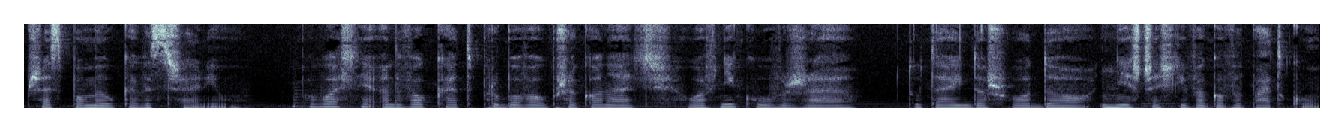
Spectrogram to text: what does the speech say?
przez pomyłkę wystrzelił. Bo właśnie adwokat próbował przekonać ławników, że tutaj doszło do nieszczęśliwego wypadku.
